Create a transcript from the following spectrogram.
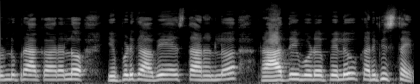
రెండు ప్రాకారాల్లో ఎప్పటికీ అవే స్థానంలో రాతి బుడపెలు కనిపిస్తాయి.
